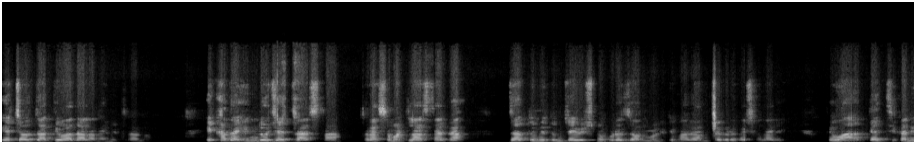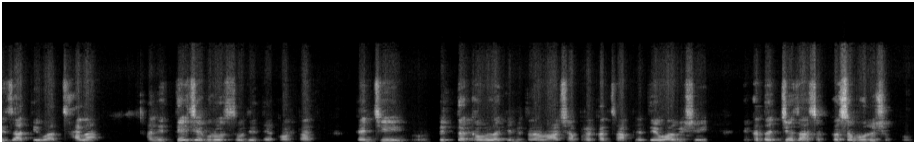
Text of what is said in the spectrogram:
याच्यावर जातीवाद आला नाही मित्रांनो. एखादा हिंदू जज असता तर असं म्हटलं असता का जर तुम्ही तुमच्या विष्णूकडे जाऊन मुंडकी मागा आमच्याकडे कशाला आले? तेव्हा त्या ठिकाणी जातीवाद झाला. आणि ते जे गृहस्थ होते त्या कोर्टात त्यांची पित्त खवळलं की मित्रांनो अशा प्रकारचं आपल्या देवाविषयी एखादा जज असं कसं बोलू शकतो?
